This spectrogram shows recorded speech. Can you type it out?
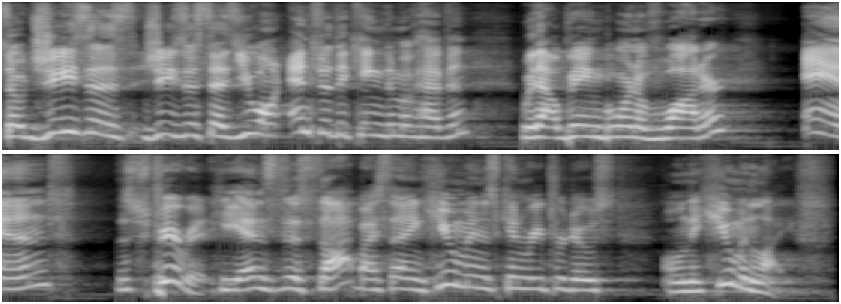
so Jesus Jesus says you won't enter the kingdom of heaven without being born of water and the spirit. He ends this thought by saying humans can reproduce only human life,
